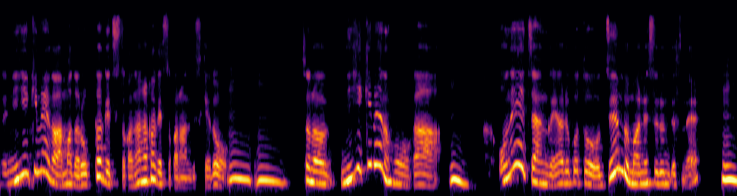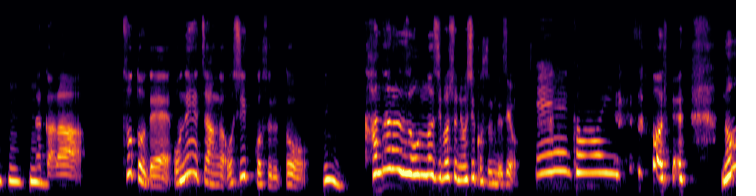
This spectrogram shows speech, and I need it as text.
で2匹目がまだ6ヶ月とか7ヶ月とかなんですけど、うん。うん。その2匹目の方がうん。お姉ちゃんがやることを全部真似するんですね。うん。うん。うんだから、外でお姉ちゃんがおしっこするとうん。必ず同じ場所におしっこするんですよ。ええ、かわいい。そうでなんで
